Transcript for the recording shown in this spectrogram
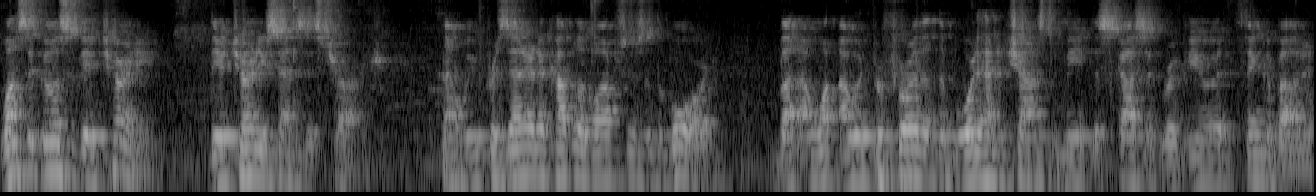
Once it goes to the attorney, the attorney sends his charge. Now, we've presented a couple of options to the board, but I want, I would prefer that the board had a chance to meet, discuss it, review it, think about it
